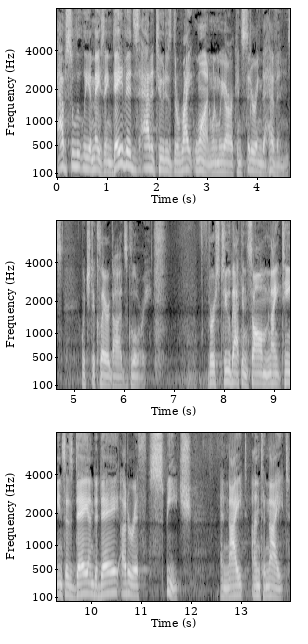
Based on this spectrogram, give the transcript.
Absolutely amazing. David's attitude is the right one when we are considering the heavens, which declare God's glory. Verse 2 back in Psalm 19 says, Day unto day uttereth speech, and night unto night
